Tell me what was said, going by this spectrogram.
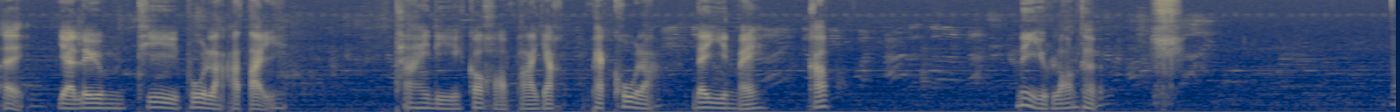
เอ้ยอย่าลืมที่พูดละอาไต ถ้าให้ดีก็ขอปลายักษ์แพ็คคู่ละได้ยินไหมครับ นี่หยุดร้องเถอะโอ้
